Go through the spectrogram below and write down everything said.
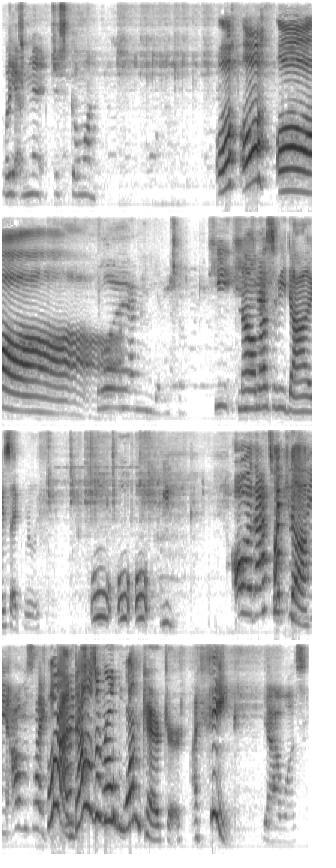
What- Yeah, I'm gonna just go on. Oh, oh, oh. Boy, I'm gonna get him so. He, he No, unless if he dies, like really. Oh, oh, oh. You, Oh, that's what, What killed the- me. I was like, on, what? that was a Rogue One character, I think. Yeah, it was.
